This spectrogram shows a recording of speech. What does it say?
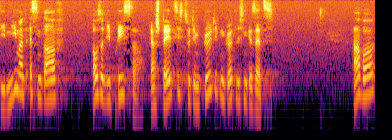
die niemand essen darf, außer die Priester. Er stellt sich zu dem gültigen göttlichen Gesetz. Aber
